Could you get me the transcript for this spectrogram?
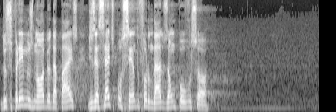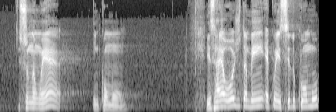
dos prêmios Nobel da Paz, 17% foram dados a um povo só. Isso não é incomum. Israel hoje também é conhecido como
